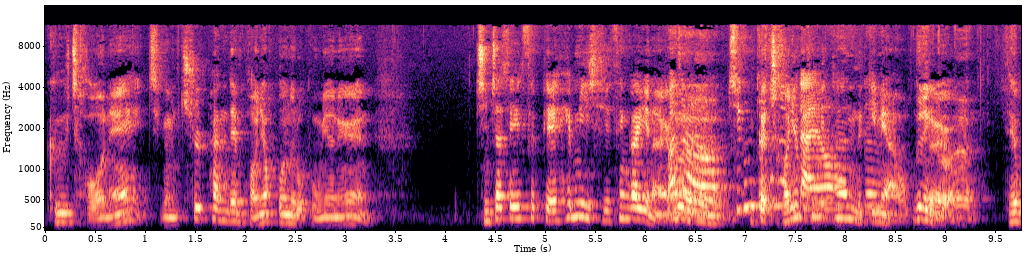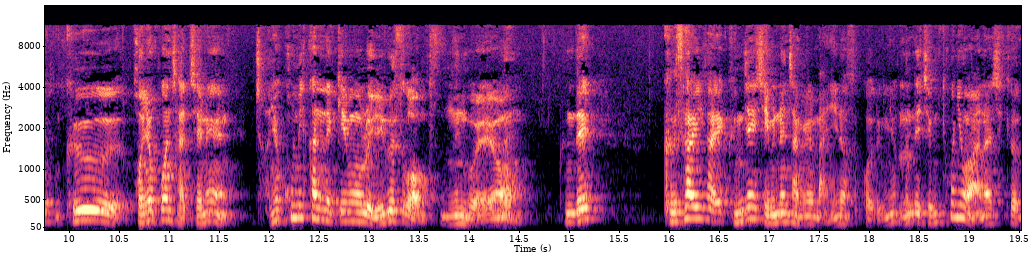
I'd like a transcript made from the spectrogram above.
그 전에 지금 출판된 번역본으로 보면은 진짜 세익스피어의 햄릿이 생각이 나요. 맞아요. 지금도 그러니까 전혀 나요. 코믹한 느낌이 네. 없어요. 그러니까 그 번역본 자체는 전혀 코믹한 느낌으로 읽을 수가 없는 거예요. 네. 근데 그 사이사이에 굉장히 재밌는 장면을 많이 넣었거든요. 음. 근데 지금 톤이 완화시켜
